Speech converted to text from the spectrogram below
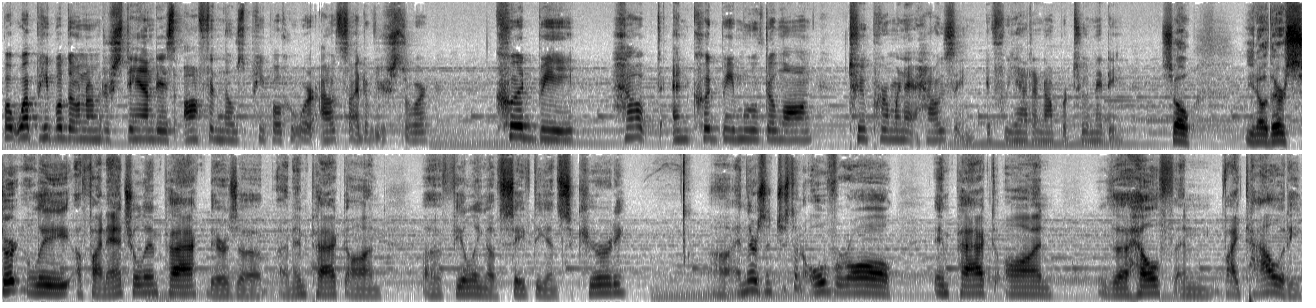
But what people don't understand is often those people who are outside of your store could be helped and could be moved along to permanent housing if we had an opportunity. So, you know, there's certainly a financial impact, there's a, an impact on a feeling of safety and security, uh, and there's a, just an overall impact on the health and vitality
